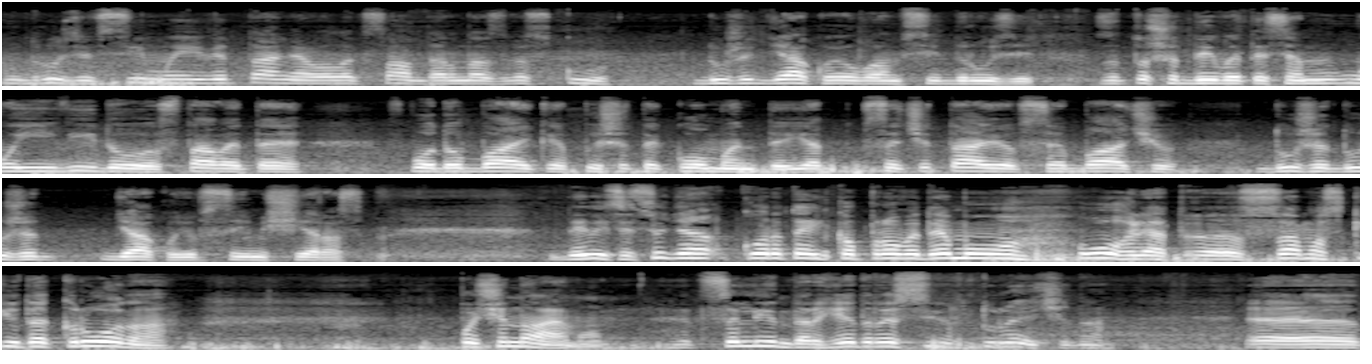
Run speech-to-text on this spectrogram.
Друзі, всі мої вітання. Олександр на зв'язку. Дуже дякую вам всі друзі за те, що дивитеся мої відео, ставите вподобайки, пишете коменти. Я все читаю, все бачу. Дуже-дуже дякую всім ще раз. Дивіться, сьогодні коротенько проведемо огляд е, самоскида крона. Починаємо. Циліндр гідросір Туреччина. Е,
